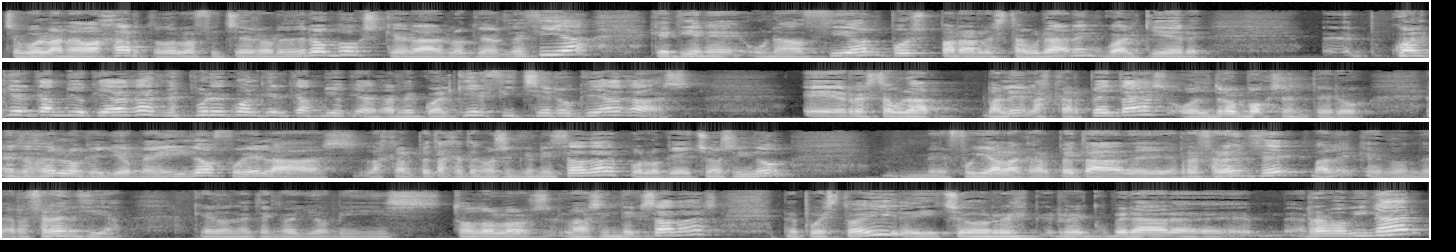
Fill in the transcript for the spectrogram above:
se vuelvan a bajar todos los ficheros de Dropbox, que era lo que os decía, que tiene una opción pues para restaurar en cualquier eh, cualquier cambio que hagas, después de cualquier cambio que hagas, de cualquier fichero que hagas, eh, restaurar, ¿vale? Las carpetas o el Dropbox entero. Entonces lo que yo me he ido fue las, las carpetas que tengo sincronizadas, pues lo que he hecho ha sido, me fui a la carpeta de referencia, ¿vale? Que es donde referencia, que es donde tengo yo mis, todas los- las indexadas, me he puesto ahí, le he dicho re- recuperar, eh, rebobinar,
